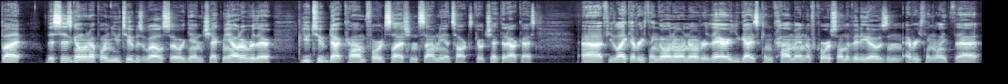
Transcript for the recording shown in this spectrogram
But this is going up on YouTube as well, so again, check me out over there youtube.com forward slash insomnia talks. Go check it out, guys. Uh, if you like everything going on over there, you guys can comment, of course, on the videos and everything like that.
